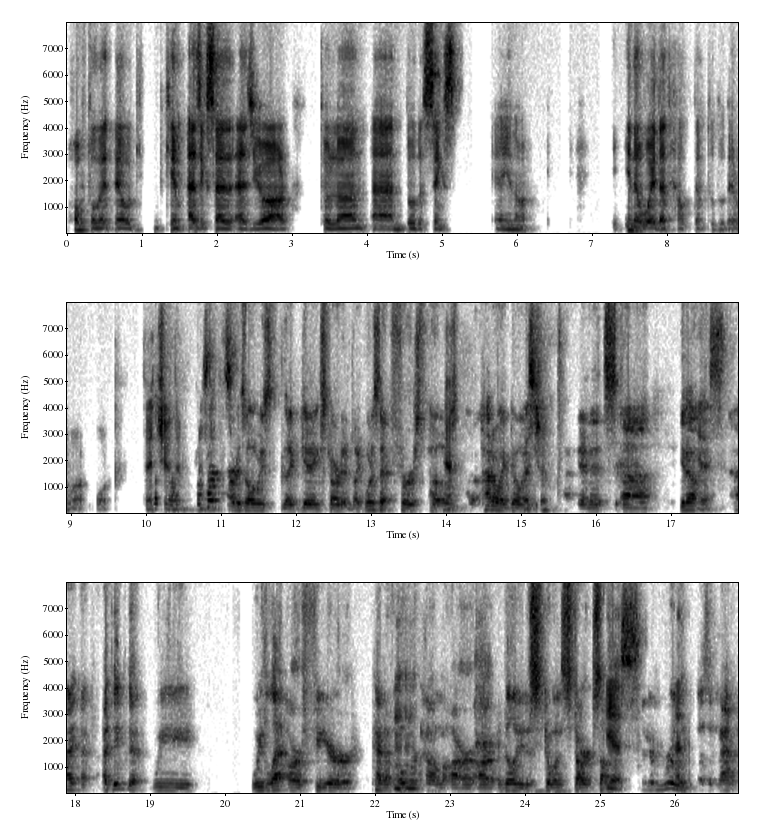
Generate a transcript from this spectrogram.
hopefully they'll become as excited as you are to learn and do the things, uh, you know, in a way that help them to do their work. work them. The hard part is always like getting started. Like, what is that first post? Yeah. How do I go true. And it's, uh, you know, yes. I, I think that we we let our fear kind of mm-hmm. overcome our, our ability to go and start something. Yes. It really and, doesn't matter.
